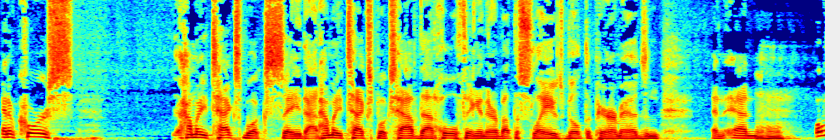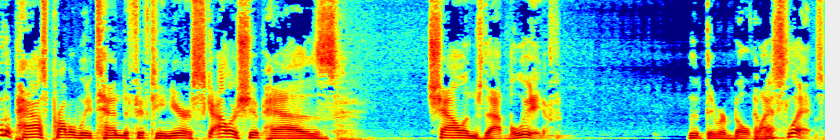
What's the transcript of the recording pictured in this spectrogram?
and of course how many textbooks say that? How many textbooks have that whole thing in there about the slaves built the pyramids? And and and mm-hmm. over the past probably 10 to 15 years, scholarship has challenged that belief that they were built okay. by slaves.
